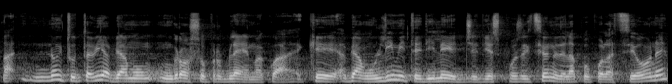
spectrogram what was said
Ma noi tuttavia abbiamo un grosso problema qua, che abbiamo un limite di legge di esposizione della popolazione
